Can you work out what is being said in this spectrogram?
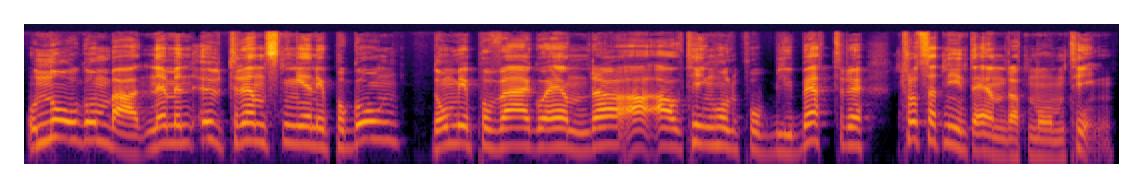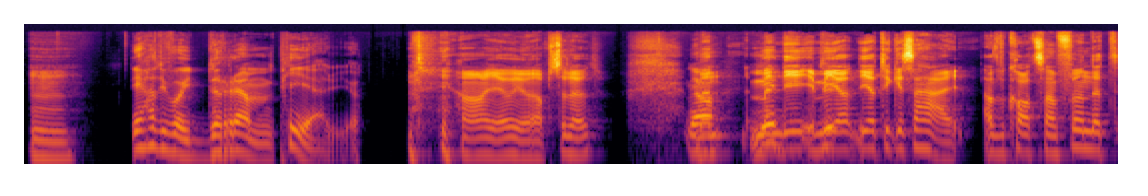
Och någon bara, nej men utrensningen är på gång, de är på väg att ändra, allting håller på att bli bättre, trots att ni inte ändrat någonting. Mm. Det hade ju varit dröm-PR ju. Ja, jo, jo, absolut. Ja, men men, det- det, men jag, jag tycker så här, Advokatsamfundet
